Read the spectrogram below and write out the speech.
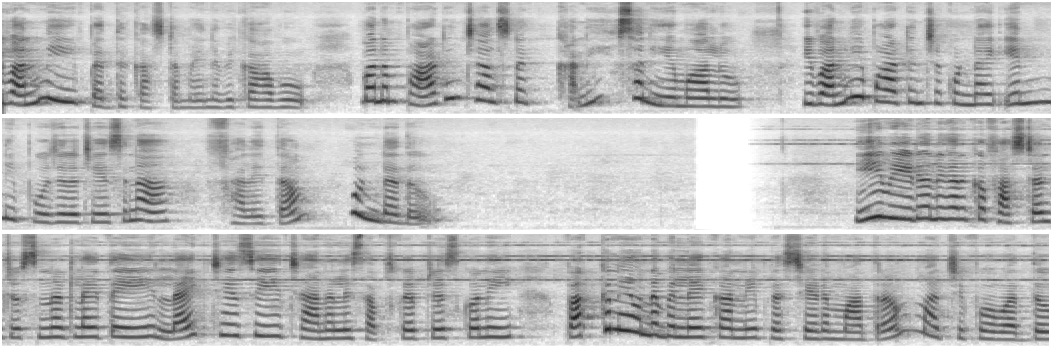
ఇవన్నీ పెద్ద కష్టమైనవి కావు. మనం పాటించాల్సిన కనీస నియమాలు. ఇవన్నీ పాటించకుండా ఎన్ని పూజలు చేసినా ఫలితం ఉండదు. ఈ వీడియోని కనుక ఫస్ట్ టైం చూస్తున్నట్లయితే లైక్ చేసి ఛానల్ని సబ్స్క్రైబ్ చేసుకొని పక్కనే ఉన్న బెల్ ఐకాన్ని ప్రెస్ చేయడం మాత్రం మర్చిపోవద్దు.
